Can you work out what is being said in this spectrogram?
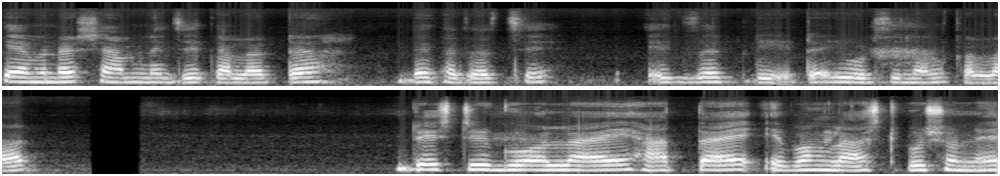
ক্যামেরার সামনে যে কালারটা দেখা যাচ্ছে এক্স্যাক্টলি এটাই অরিজিনাল কালার ড্রেসটির গলায়, হাতায় এবং লাস্ট পোষণে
